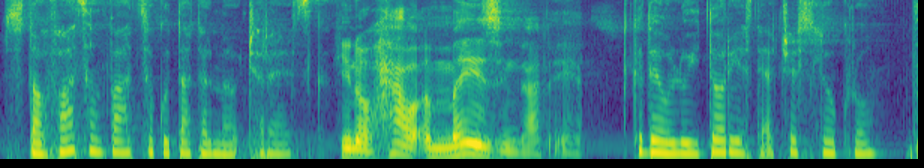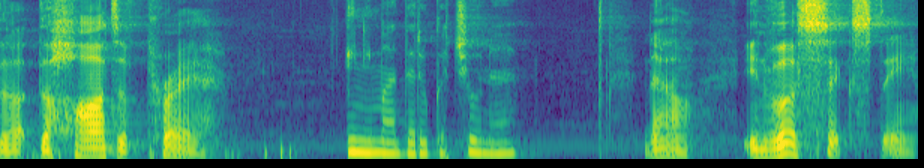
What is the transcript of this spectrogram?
stau față în față cu Tatăl meu ceresc. You know how amazing that is. Cât de uluitor este acest lucru. The, the heart of prayer. Inima de rugăciune. Now, in verse 16,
